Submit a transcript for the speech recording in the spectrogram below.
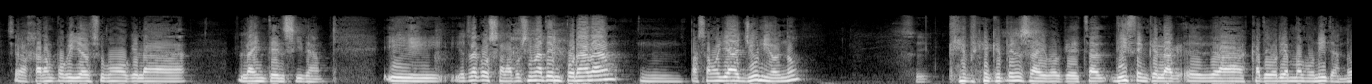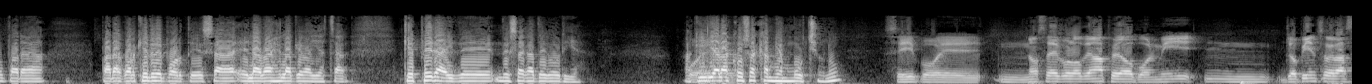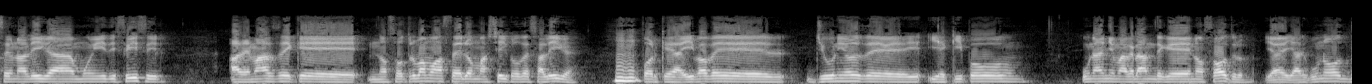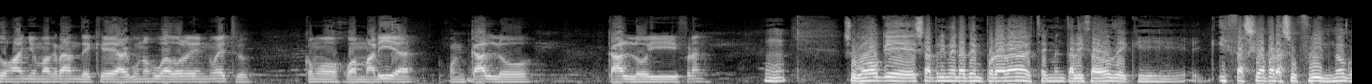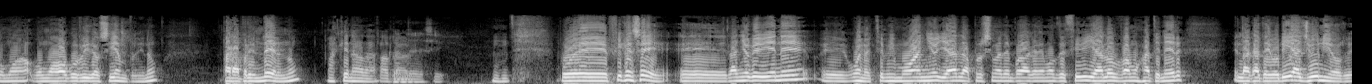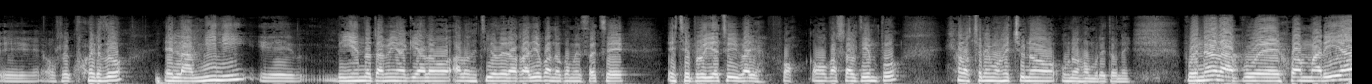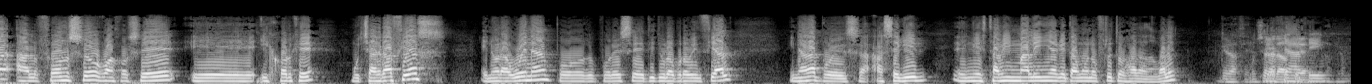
Se bajará un poquillo, supongo que la, la intensidad. Y, y otra cosa, la próxima temporada mm, pasamos ya a Junior, ¿no? Sí. ¿Qué, qué pensáis? Porque está- dicen que es la, de las categorías más bonitas, ¿no? Para, para cualquier deporte, esa es la edad en la que vaya a estar. ¿Qué esperáis de, de esa categoría? Aquí Pues- ya las cosas cambian mucho, ¿no? Sí, pues no sé por los demás, pero por mí mm, yo pienso que va a ser una liga muy difícil. Además de que nosotros vamos a ser los más chicos de esa liga. Porque ahí va a haber juniors de, y equipos un año más grande que nosotros y hay algunos dos años más grandes que algunos jugadores nuestros, como Juan María, Juan Carlos, Carlos y Fran. Ujú. Supongo que esa primera temporada estáis mentalizados de que quizás sea para sufrir, ¿no? Como ha, como ha ocurrido siempre, ¿no? Para aprender, ¿no? Más que nada. Para aprender, sí. Pues fíjense, eh, el año que viene, eh, bueno, este mismo año, ya la próxima temporada que debemos decir, ya los vamos a tener en la categoría junior. Eh, os recuerdo en la mini, eh, viniendo también aquí a, los- a los estudios de la radio cuando comenzó este este proyecto y vaya, ¡jo! cómo pasa el tiempo, ya los tenemos hechos unos, unos hombretones. Pues nada, pues Juan María, Alfonso, Juan José eh, y Jorge, muchas gracias, enhorabuena por, por ese título provincial y nada, pues a, a seguir en esta misma línea que tan buenos frutos ha dado, ¿vale? Gracias. Muchas Gracias a gracias. ti.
